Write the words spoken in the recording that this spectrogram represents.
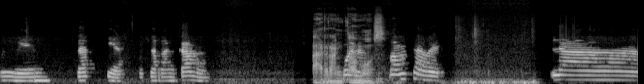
muy bien, gracias. Pues arrancamos. Arrancamos. Bueno, vamos a ver. La,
